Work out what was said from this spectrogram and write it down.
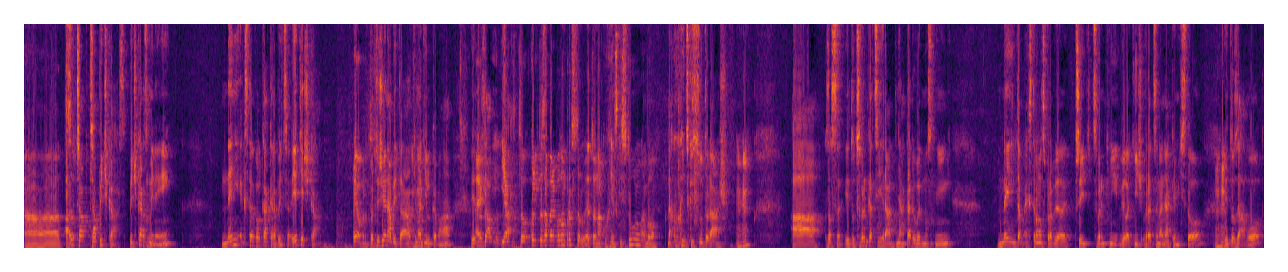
A, co? A třeba, třeba Pitchcars. Pitchcars Mini není extra velká krabice. Je těžká. Jo, protože, protože je nabitá těma mhm. dílkama. Je to jak, za, jak to, kolik to zabere potom prostoru? Je to na kuchyňský stůl? nebo? Na kuchyňský stůl to dáš. Uh-huh. A zase, je to cvrnkací hra, nějaká dovednostní. Není tam extra moc pravidel. Přijď, cvrnkni, vyletíš, vrať se na nějaké místo. Uh-huh. Je to závod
